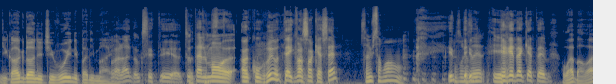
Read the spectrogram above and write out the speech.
Ni il n'est pas ni mal. Voilà, donc c'était euh, totalement euh, incongru. On était avec Vincent Cassel. Salut, ça va et, et, Reda Kateb. Ouais, bah ouais.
